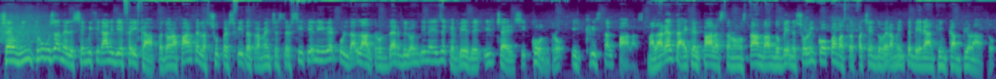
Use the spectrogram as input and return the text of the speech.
C'è un'intrusa nelle semifinali di FA Cup, da una parte la super sfida tra Manchester City e Liverpool, dall'altro un derby londinese che vede il Chelsea contro il Crystal Palace. Ma la realtà è che il Palace non sta andando bene solo in Coppa, ma sta facendo veramente bene anche in campionato.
